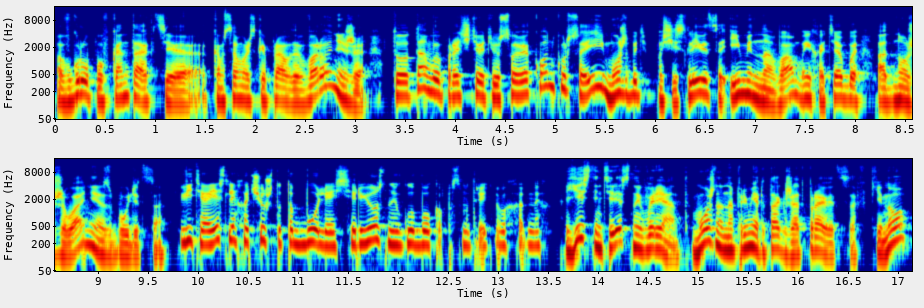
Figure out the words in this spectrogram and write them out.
в группу ВКонтакте «Комсомольской правды» в Воронеже, то там вы прочтете условия конкурса и, может быть, посчастливится именно вам и хотя бы одно желание сбудется. Витя, а если я хочу что-то более серьезное и глубоко посмотреть на выходных? Есть интересный вариант. Можно, например, также отправиться в кино,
